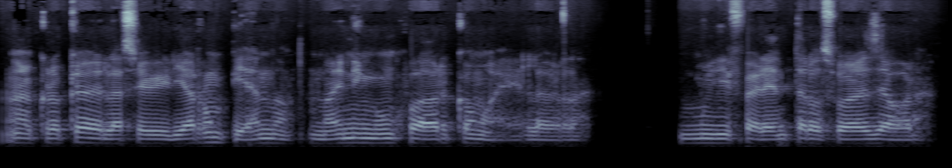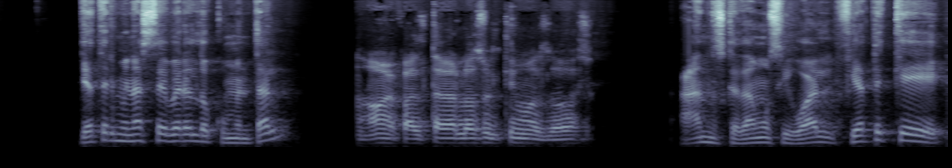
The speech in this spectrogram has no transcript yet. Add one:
No, creo que la seguiría rompiendo. No hay ningún jugador como él, la verdad. Muy diferente a los jugadores de ahora. ¿Ya terminaste de ver el documental? No, me falta ver los últimos dos. Ah, nos quedamos igual. Fíjate que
